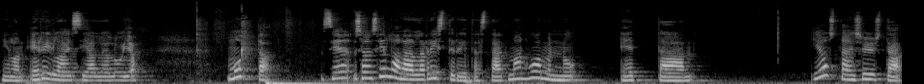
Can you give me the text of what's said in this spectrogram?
niillä on erilaisia leluja. Mutta se, on sillä lailla ristiriitasta, että mä oon huomannut, että jostain syystä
